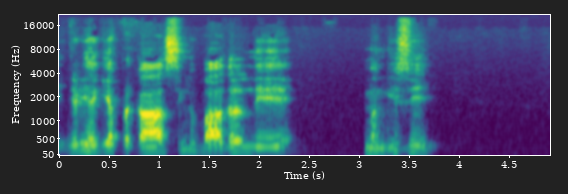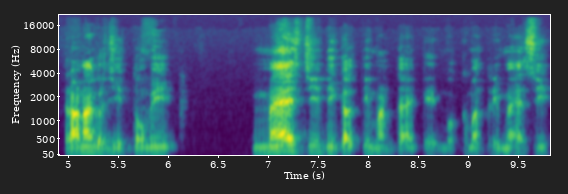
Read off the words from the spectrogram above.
ਜਿਹੜੀ ਹੈਗੀ ਆ ਪ੍ਰਕਾਸ਼ ਸਿੰਘ ਬਾਦਲ ਨੇ ਮੰਗੀ ਸੀ। ਰਾਣਾ ਗੁਰਜੀਤ ਤੋਂ ਵੀ ਮੈਂ ਇਸ ਚੀਜ਼ ਦੀ ਗਲਤੀ ਮੰਨਦਾ ਕਿ ਮੁੱਖ ਮੰਤਰੀ ਮੈਂ ਸੀ,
